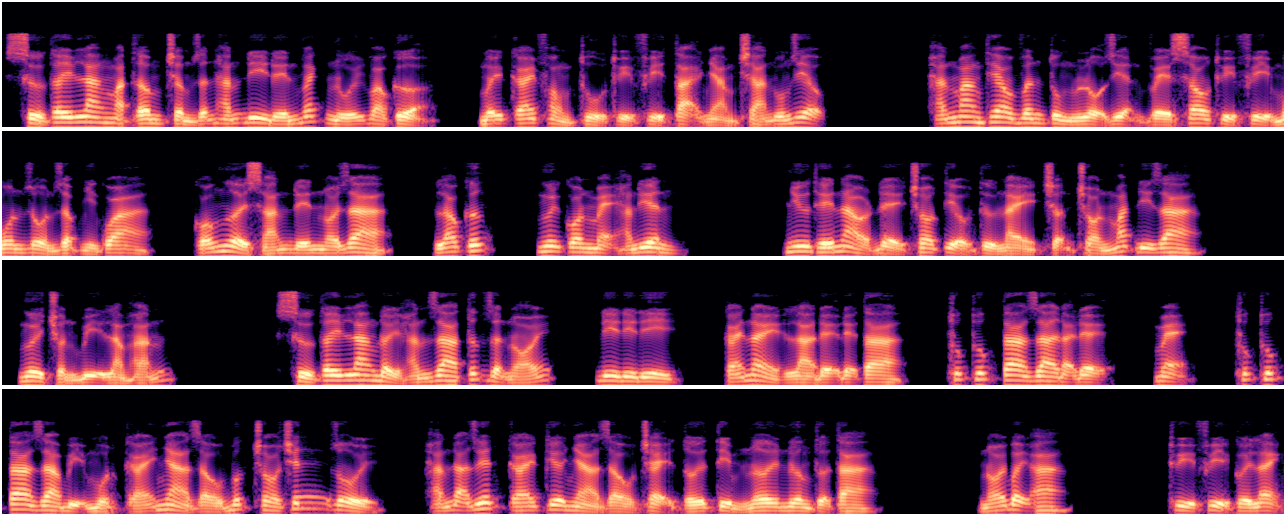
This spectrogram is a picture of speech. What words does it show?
Sử tây lang mặt âm trầm dẫn hắn đi đến vách núi vào cửa, mấy cái phòng thủ thủy phỉ tại nhàm chán uống rượu. Hắn mang theo vân tùng lộ diện về sau thủy phỉ môn dồn dập nhìn qua, có người sán đến nói ra lao cức, ngươi con mẹ hắn điên. Như thế nào để cho tiểu tử này trận tròn mắt đi ra? Ngươi chuẩn bị làm hắn. Sử tây lang đẩy hắn ra tức giận nói, đi đi đi, cái này là đệ đệ ta, thúc thúc ta ra đại đệ, mẹ, thúc thúc ta ra bị một cái nhà giàu bức cho chết rồi, hắn đã giết cái kia nhà giàu chạy tới tìm nơi nương tựa ta nói bậy a. Thủy phỉ cười lạnh,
